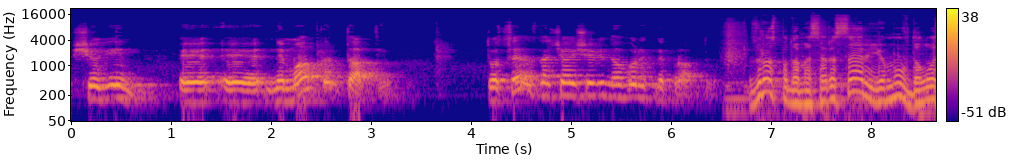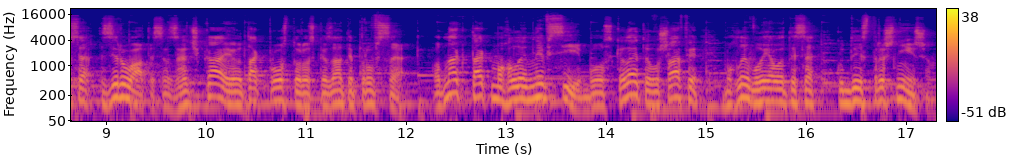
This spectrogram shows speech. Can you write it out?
що він е, е, не мав контактів, то це означає, що він говорить неправду. З розпадом СРСР йому вдалося зірватися з гачка і отак просто розказати про все. Однак так могли не всі, бо скелети у шафі могли виявитися куди страшнішими.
